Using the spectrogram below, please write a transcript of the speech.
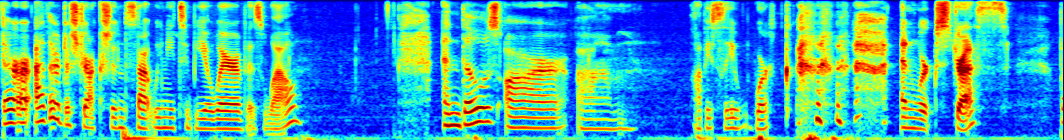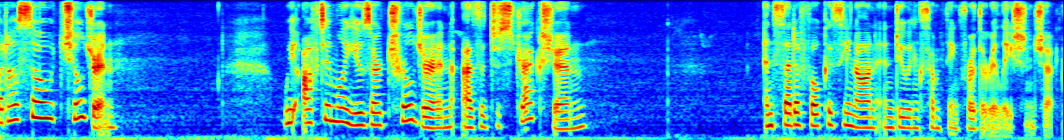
There are other distractions that we need to be aware of as well. And those are um, obviously work and work stress, but also children. We often will use our children as a distraction instead of focusing on and doing something for the relationship.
